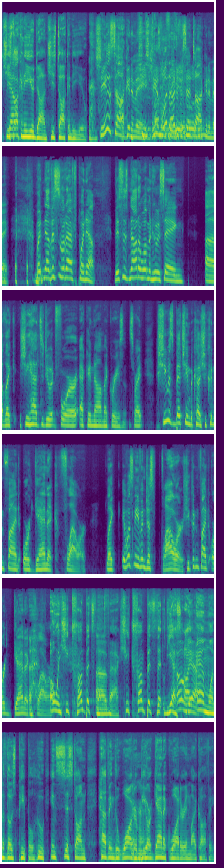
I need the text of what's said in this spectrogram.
She's Now- talking to you, Don. She's talking to you. She is talking to me. She's She's, 100% you. talking to me. But now this is what I have to point out. This is not a woman who is saying, uh, like she had to do it for economic reasons, right? She was bitching because she couldn't find organic flour. Like it wasn't even just flour. She couldn't find organic flour. Oh, and she trumpets that Um, fact. She trumpets that, yes, Oh, I yeah. am one of those people who insist on having the water be organic water in my coffee.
